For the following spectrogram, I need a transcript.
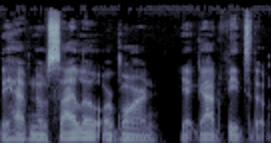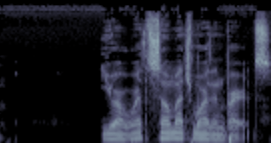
They have no silo or barn, yet God feeds them. You are worth so much more than birds.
